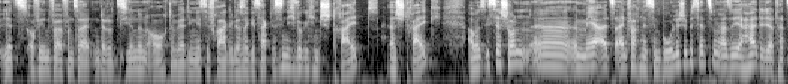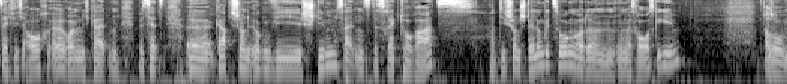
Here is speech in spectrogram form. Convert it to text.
Jetzt auf jeden Fall von Seiten der Dozierenden auch. Dann wäre die nächste Frage. Du hast ja gesagt, es ist nicht wirklich ein Streit, äh, Streik, aber es ist ja schon äh, mehr als einfach eine symbolische Besetzung. Also ihr haltet ja tatsächlich auch äh, Räumlichkeiten besetzt. Äh, Gab es schon irgendwie Stimmen seitens des Rektorats? Hat die schon Stellung bezogen oder irgendwas rausgegeben? Also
